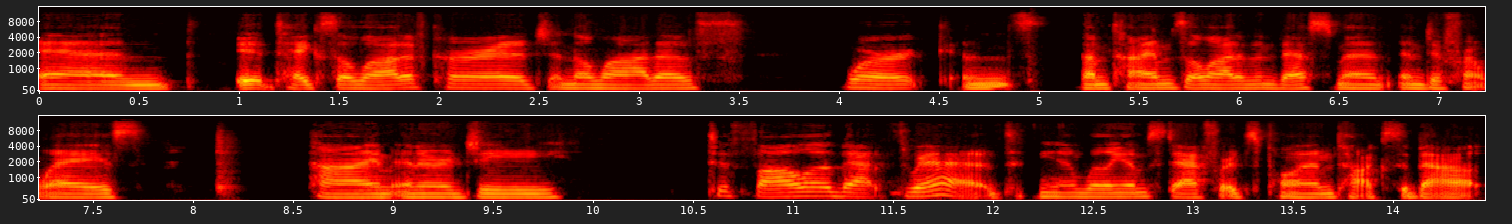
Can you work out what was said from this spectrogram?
And it takes a lot of courage and a lot of work and sometimes a lot of investment in different ways time, energy to follow that thread. You know, William Stafford's poem talks about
